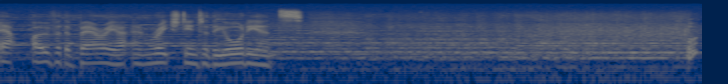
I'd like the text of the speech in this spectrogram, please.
out over the barrier and reached into the audience. Whoop.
